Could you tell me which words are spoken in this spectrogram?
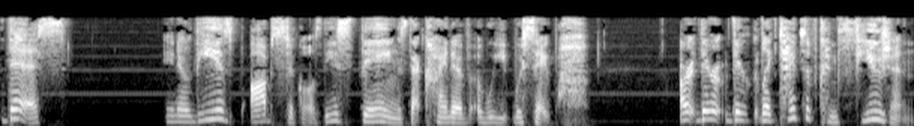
this, you know, these obstacles, these things that kind of we, we say are they're, they're like types of confusion.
